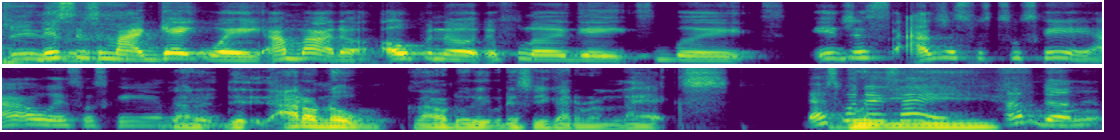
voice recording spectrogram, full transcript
this is my gateway. I'm about to open up the floodgates, but it just I just was too scared. I always was scared. Gotta- like, I don't know because I don't do it, but they say you got to relax. that's what they say. breathe. I've done it.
